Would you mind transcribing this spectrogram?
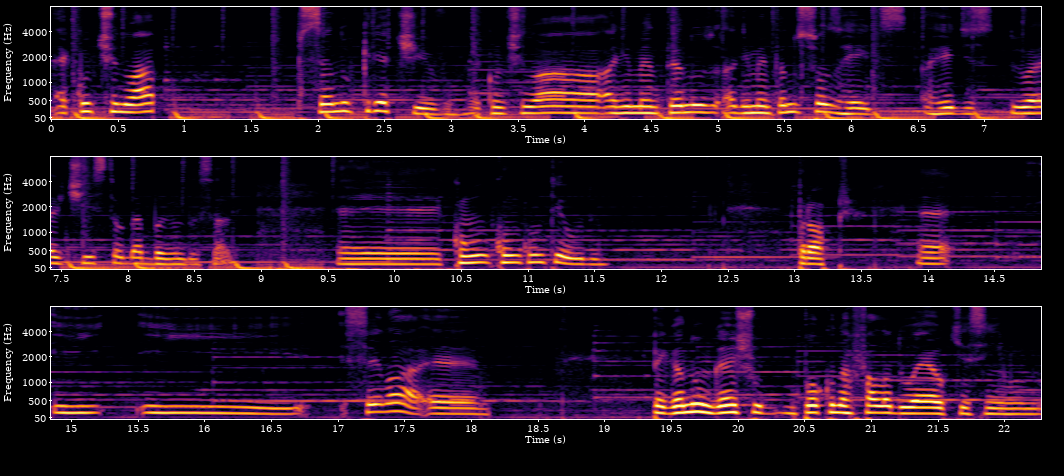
é continuar sendo criativo, é continuar alimentando, alimentando suas redes, as redes do artista ou da banda, sabe? É, com, com conteúdo próprio. É, e, e sei lá, é, pegando um gancho um pouco na fala do Elk, assim,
